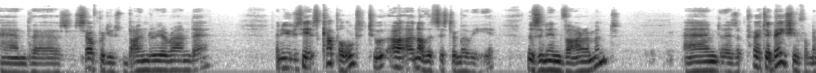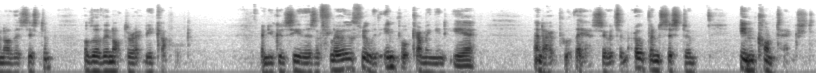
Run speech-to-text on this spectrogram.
And there's a self-produced boundary around there. And you can see it's coupled to uh, another system over here. There's an environment and there's a perturbation from another system, although they're not directly coupled. And you can see there's a flow through with input coming in here and output there. So it's an open system in context.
